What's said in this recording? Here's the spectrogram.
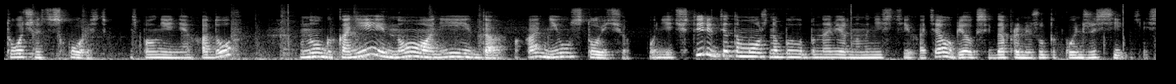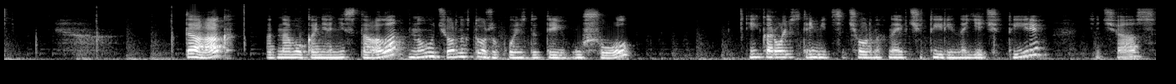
точность и скорость исполнения ходов. Много коней, но они, да, пока не устойчивы. Конь Е4 где-то можно было бы, наверное, нанести, хотя у белых всегда промежуток конь G7 есть. Так, одного коня не стало, но у черных тоже конь с D3 ушел. И король стремится черных на F4 и на E4. Сейчас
